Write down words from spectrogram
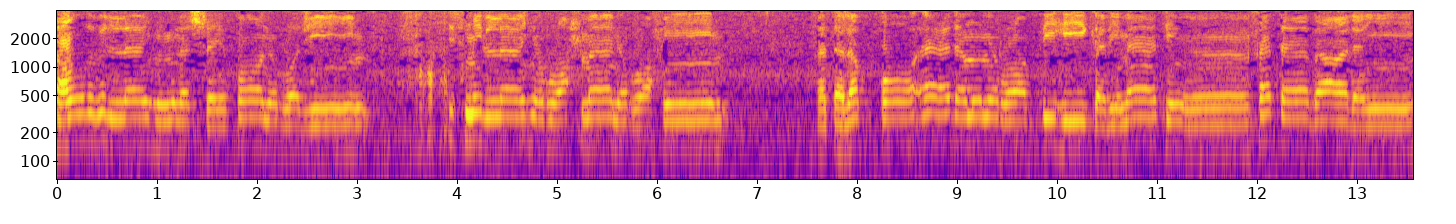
أعوذ بالله من الشيطان الرجيم. بسم الله الرحمن الرحيم. فتلقى آدم من ربه كلمات فتاب عليه.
